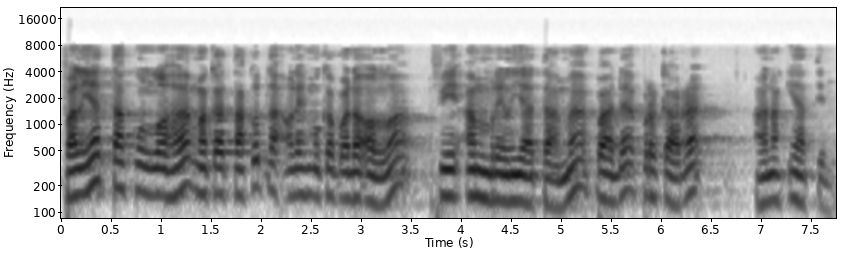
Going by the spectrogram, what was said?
Falyattaqullaha maka takutlah olehmu kepada Allah fi amril yatama pada perkara anak yatim.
